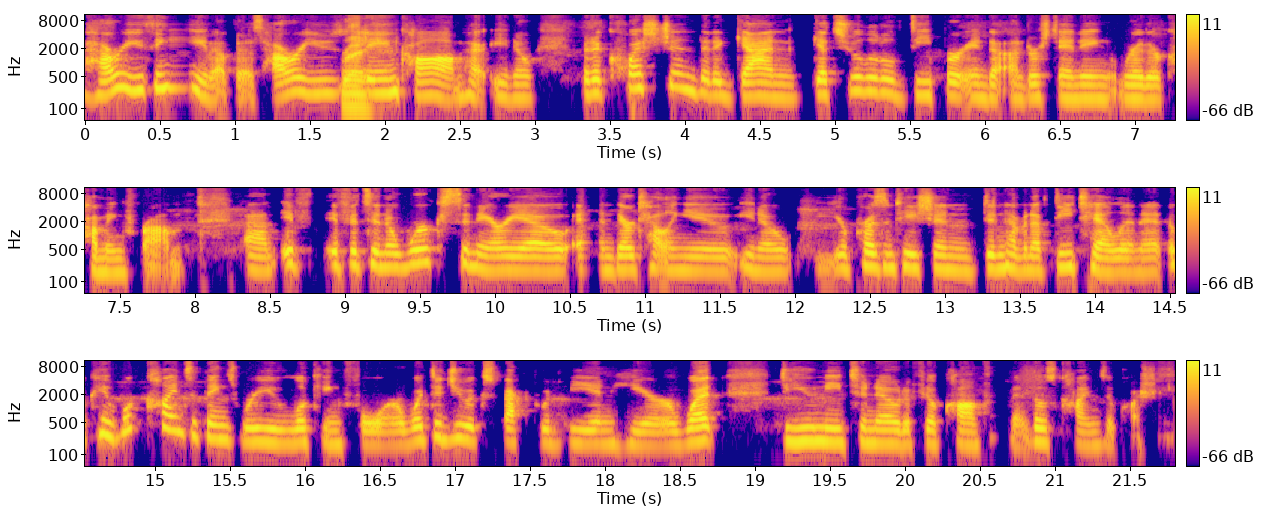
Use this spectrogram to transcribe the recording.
how are you thinking about this? How are you Right. staying calm? How, you know but a question that again gets you a little deeper into understanding where they're coming from. Um, if if it's in a work scenario and they're telling you you know your presentation didn't have enough detail in it okay what kinds of things were you looking for? What did you expect would be in here? What do you need to know to feel confident? Those kinds of questions.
